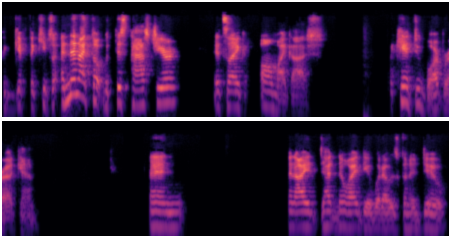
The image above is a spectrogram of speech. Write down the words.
the gift that keeps. And then I thought with this past year, it's like, oh my gosh, I can't do Barbara again. And and I had no idea what I was going to do.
